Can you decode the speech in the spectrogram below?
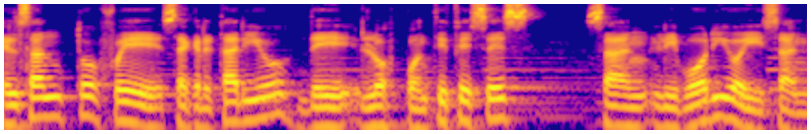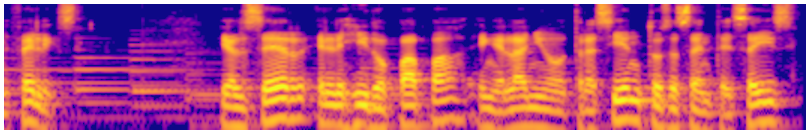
el santo fue secretario de los pontífices San Liborio y San Félix, y al ser elegido papa en el año 366,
